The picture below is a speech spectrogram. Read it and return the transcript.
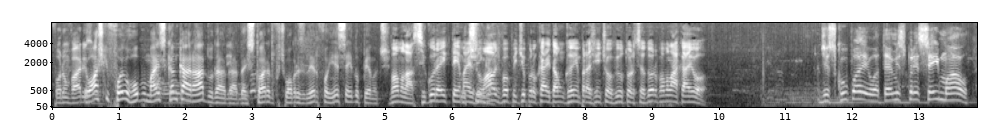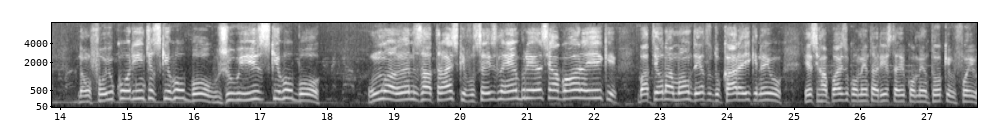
Foram vários. Eu acho que foi o roubo mais escancarado da, da, da história do futebol brasileiro, foi esse aí do pênalti. Vamos lá, segura aí que tem O mais um Tinga. áudio. Vou pedir pro Caio dar um ganho pra gente ouvir o torcedor. Vamos lá, Caio. Desculpa, eu até me expressei mal. Não foi o Corinthians que roubou, o juiz que roubou. Um há anos atrás, que vocês lembram, e esse agora aí que bateu na mão dentro do cara aí, que nem o, esse rapaz, o comentarista aí comentou que foi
